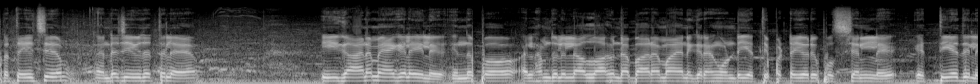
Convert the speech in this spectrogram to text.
പ്രത്യേകിച്ച് എന്റെ ജീവിതത്തിലെ ഈ ഗാനമേഖലയിൽ ഇന്നിപ്പോൾ അലഹമില്ല അള്ളാഹുവിന്റെ അപാരമായ അനുഗ്രഹം കൊണ്ട് എത്തിപ്പെട്ട ഈ ഒരു പൊസിഷനിൽ എത്തിയതിൽ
